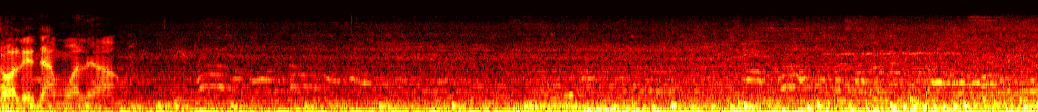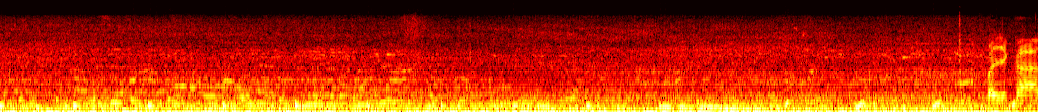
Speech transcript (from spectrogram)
จอเลนย่างมวนแล้วบรรยากาศ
